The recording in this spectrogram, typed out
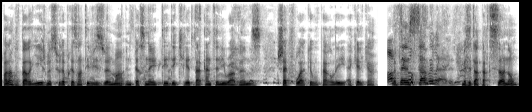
Pendant que vous parliez, je me suis représenté visuellement une personnalité décrite par Anthony Robbins chaque fois que vous parlez à quelqu'un. Mais c'est en partie ça, non?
